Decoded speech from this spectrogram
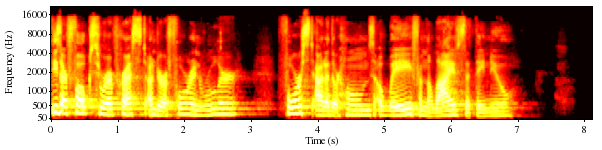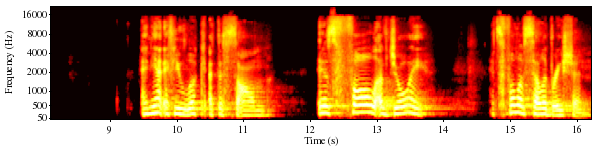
These are folks who are oppressed under a foreign ruler, forced out of their homes, away from the lives that they knew. And yet, if you look at the psalm, it is full of joy. It's full of celebration.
